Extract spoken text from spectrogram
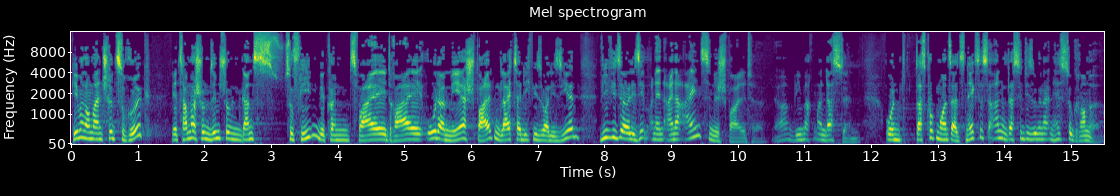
Gehen wir noch mal einen Schritt zurück. Jetzt haben wir schon, sind schon ganz zufrieden. Wir können zwei, drei oder mehr Spalten gleichzeitig visualisieren. Wie visualisiert man denn eine einzelne Spalte? Ja, wie macht man das denn? Und das gucken wir uns als nächstes an und das sind die sogenannten Histogramme.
